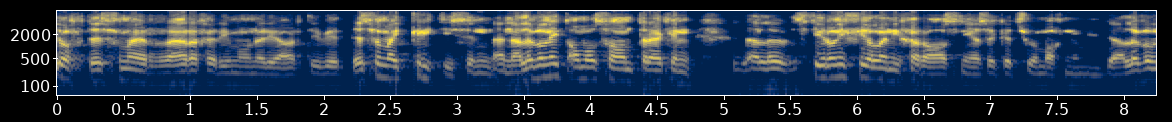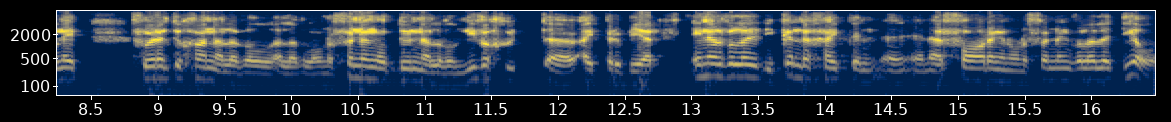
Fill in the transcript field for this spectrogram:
Ja, dis vir my regtig 'n riem onder die hart, jy weet. Dis vir my krities en en hulle wil net almal saamtrek en hulle steer nie veel in die geraas nie as ek dit so mag noem. Hulle wil net vorentoe gaan, hulle wil hulle wil ondervinding opdoen, hulle wil nuwe goed uh, uitprobeer en hulle wil die kundigheid en, en en ervaring en ondervinding wil hulle deel.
